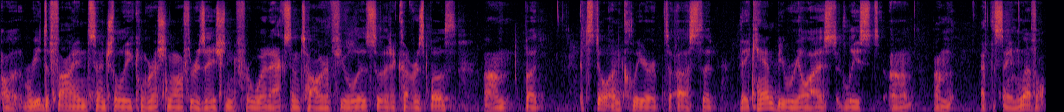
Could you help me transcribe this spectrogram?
uh, redefined essentially congressional authorization for what accident-tolerant fuel is so that it covers both. Um, But it's still unclear to us that they can be realized at least um, on, at the same level.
